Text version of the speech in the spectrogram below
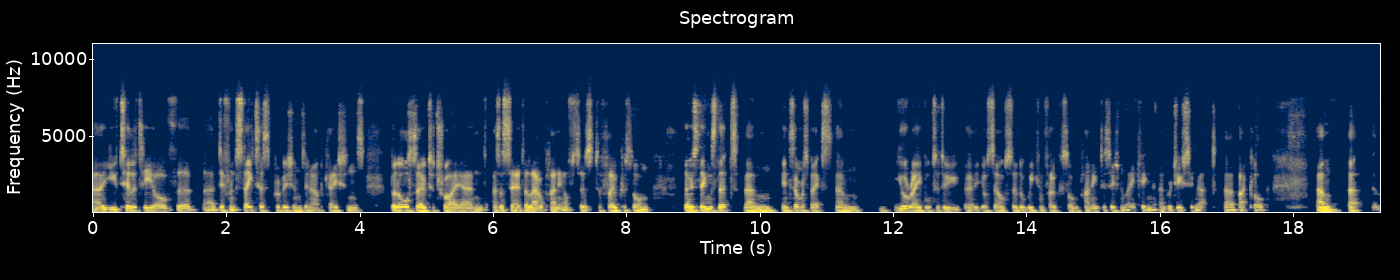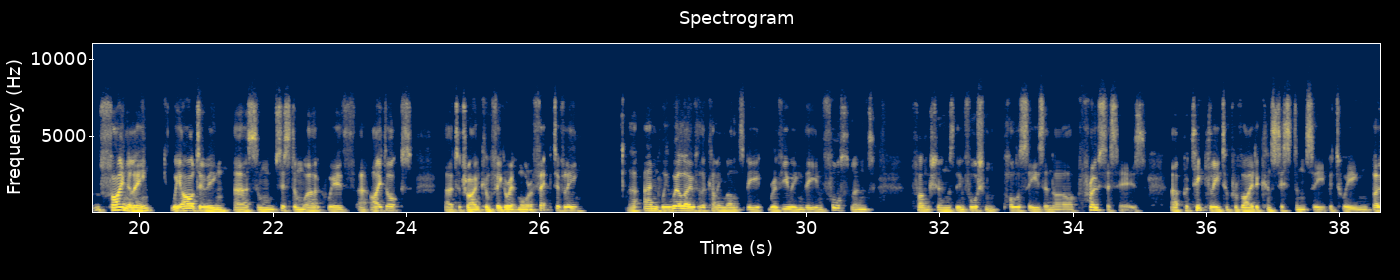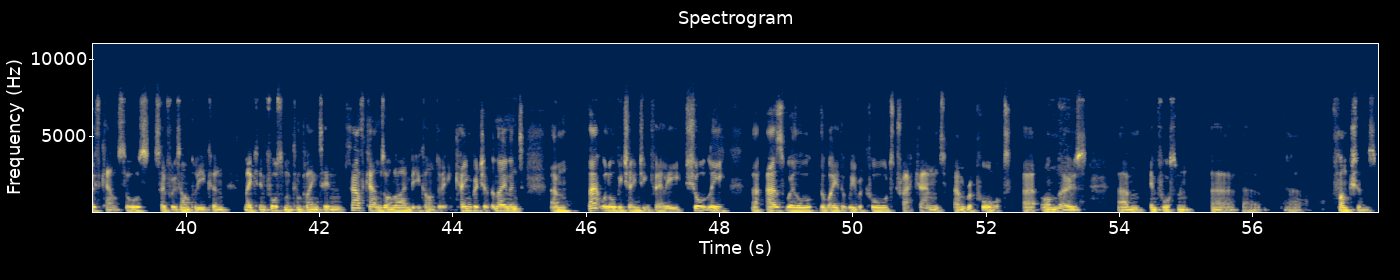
uh, utility of the uh, different status provisions in applications, but also to try and, as I said, allow planning officers to focus on those things that um, in some respects um, you're able to do uh, yourself so that we can focus on planning decision making and reducing that uh, backlog. Um, uh, finally, we are doing uh, some system work with Idox to try and configure it more effectively. Uh, and we will over the coming months be reviewing the enforcement functions, the enforcement policies and our processes, uh, particularly to provide a consistency between both councils. So for example, you can make an enforcement complaint in South Cambs online, but you can't do it in Cambridge at the moment. Um, that will all be changing fairly shortly, uh, as will the way that we record, track and um, report uh, on those um, enforcement uh, uh functions.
